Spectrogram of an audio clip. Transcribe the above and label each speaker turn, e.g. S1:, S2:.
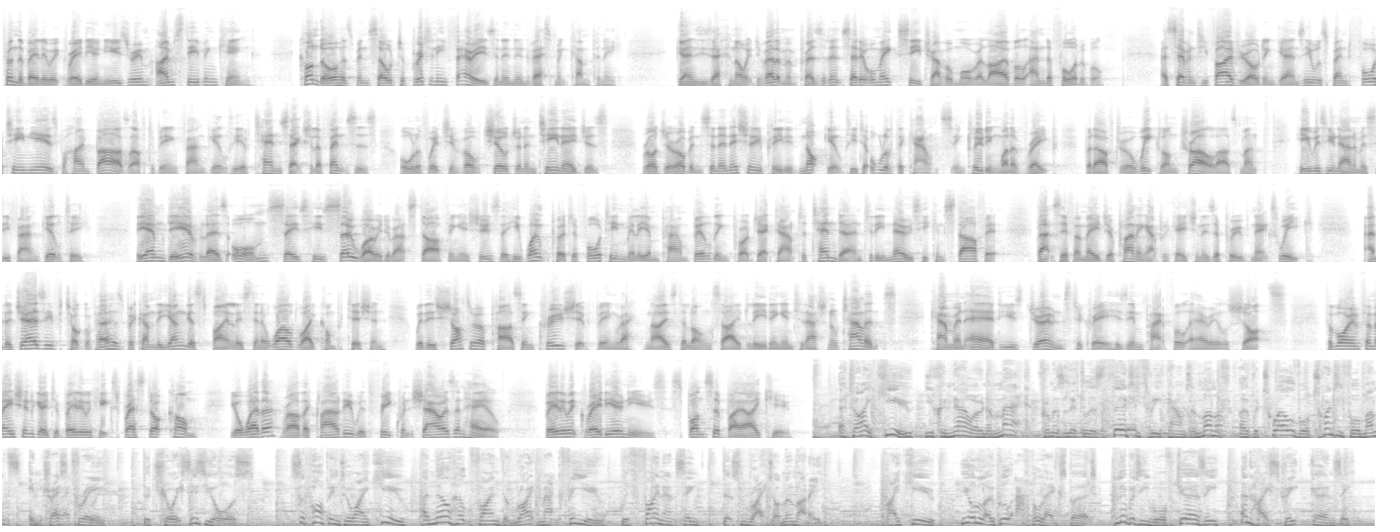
S1: From the Bailiwick Radio Newsroom, I'm Stephen King. Condor has been sold to Brittany Ferries in an investment company. Guernsey's Economic Development President said it will make sea travel more reliable and affordable. A 75 year old in Guernsey will spend 14 years behind bars after being found guilty of 10 sexual offences, all of which involved children and teenagers. Roger Robinson initially pleaded not guilty to all of the counts, including one of rape, but after a week long trial last month, he was unanimously found guilty. The MD of Les Ormes says he's so worried about staffing issues that he won't put a £14 million building project out to tender until he knows he can staff it. That's if a major planning application is approved next week. And a Jersey photographer has become the youngest finalist in a worldwide competition, with his shot of a passing cruise ship being recognised alongside leading international talents. Cameron Aird used drones to create his impactful aerial shots. For more information, go to bailiwickexpress.com. Your weather, rather cloudy with frequent showers and hail. Bailiwick Radio News, sponsored by IQ.
S2: At IQ, you can now own a Mac from as little as £33 a month over 12 or 24 months interest free. The choice is yours. So pop into IQ and they'll help find the right Mac for you with financing that's right on the money. IQ, your local Apple expert, Liberty Wharf, Jersey, and High Street, Guernsey.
